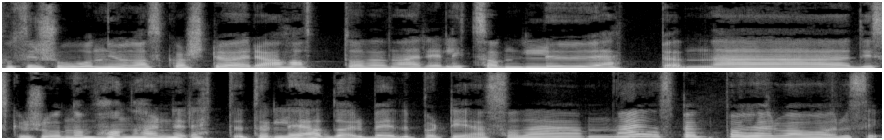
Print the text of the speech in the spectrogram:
posisjonen Jonas Gahr Støre har hatt, og den der litt sånn løpende diskusjon om han er den rette til å lede Arbeiderpartiet. Så det, nei, jeg er spent på å høre hva hun har å si.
